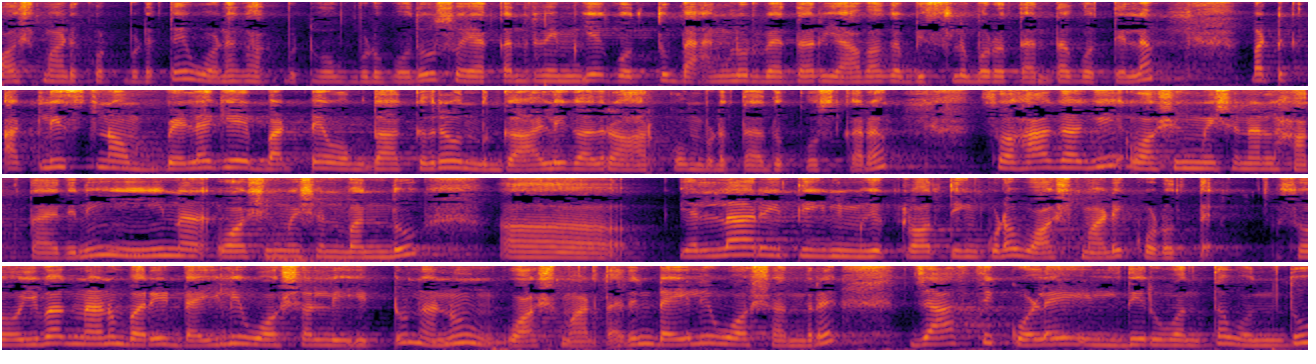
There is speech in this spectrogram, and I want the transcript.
ವಾಶ್ ಮಾಡಿ ಕೊಟ್ಬಿಡುತ್ತೆ. ಒಣಗಿ ಹಾಕ್ಬಿಟ್ಟು ಹೋಗ್ಬಿಡ್ಬೋದು. ಸೊ ಯಾಕಂದ್ರೆ ನಿಮಗೆ ಗೊತ್ತು ಬ್ಯಾಂಗ್ಳೂರ್ ವೆದರ್ ಯಾವಾಗ ಬಿಸಿಲು ಬರುತ್ತೆ ಅಂತ ಗೊತ್ತಿಲ್ಲ. ಬಟ್ ಅಟ್ಲೀಸ್ಟ್ ನಾವು ಬೆಳಗ್ಗೆ ಬಟ್ಟೆ ಹಾಕಿದ್ರೆ ಒಂದು ಗಾಳಿಗಾದರೂ ಹಾರ್ಕೊಂಡ್ಬಿಡುತ್ತೆ ಅದಕ್ಕೋಸ್ಕರ. ಸೊ ಹಾಗಾಗಿ ವಾಷಿಂಗ್ ಮಿಷಿನಲ್ಲಿ ಹಾಕ್ತಾ ಇದ್ದೀನಿ. ಈ ನ ವಾಷಿಂಗ್ ಮಿಷಿನ್ ಬಂದು ಎಲ್ಲ ರೀತಿ ನಿಮಗೆ ಕ್ಲಾತಿಂಗ್ ಕೂಡ ವಾಶ್ ಮಾಡಿ ಕೊಡುತ್ತೆ. ಸೊ ಇವಾಗ ನಾನು ಬರೀ ಡೈಲಿ ವಾಶಲ್ಲಿ ಇಟ್ಟು ನಾನು ವಾಶ್ ಮಾಡ್ತಾ ಇದ್ದೀನಿ. ಡೈಲಿ ವಾಶ್ ಅಂದರೆ ಜಾಸ್ತಿ ಕೊಳೆ ಇಳ್ದಿರುವಂಥ ಒಂದು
